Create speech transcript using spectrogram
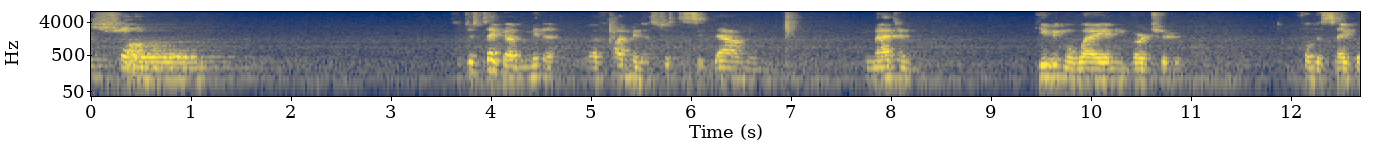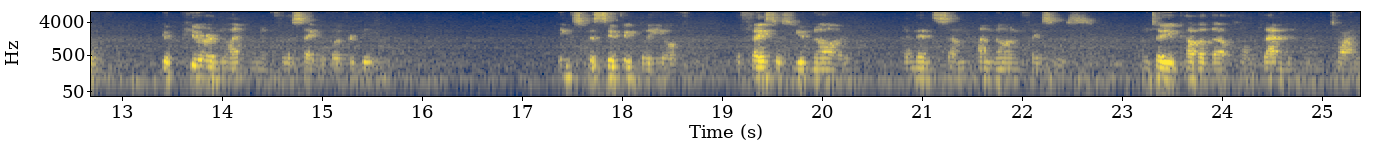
So just take a minute, or five minutes, just to sit down and imagine giving away any virtue for the sake of your pure enlightenment, for the sake of every being. Think specifically of the faces you know, and then some unknown faces, until you cover the whole planet and time.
